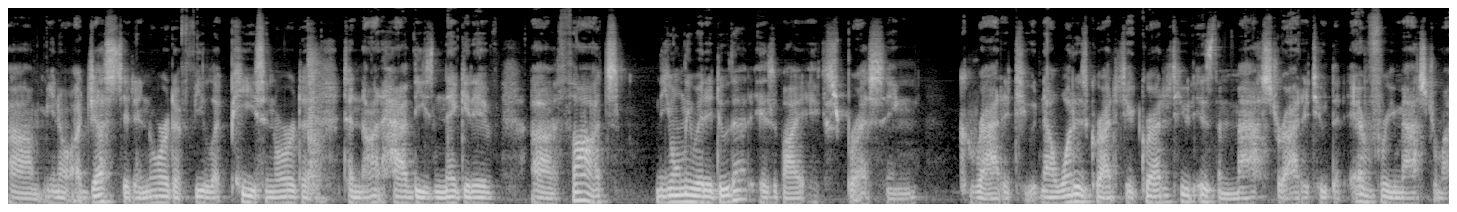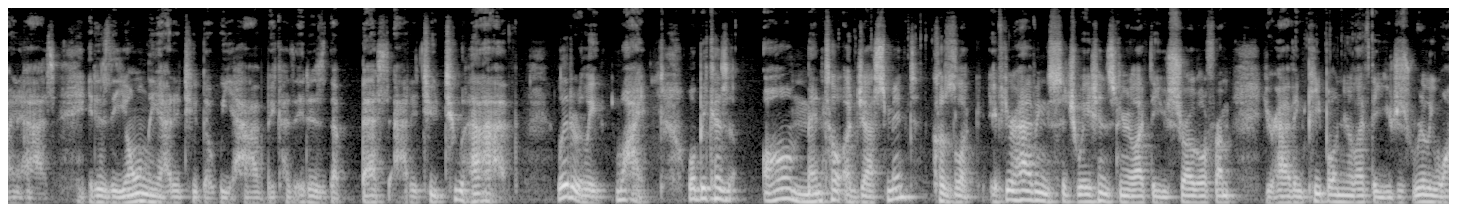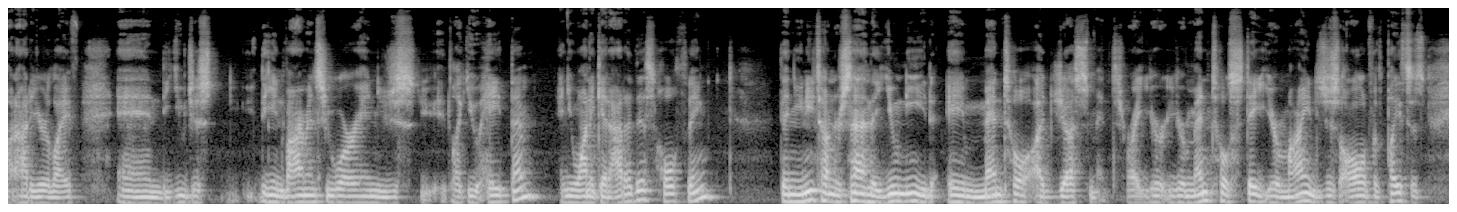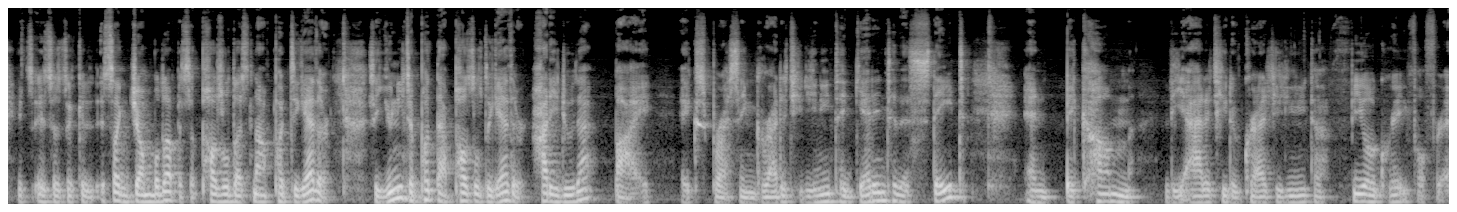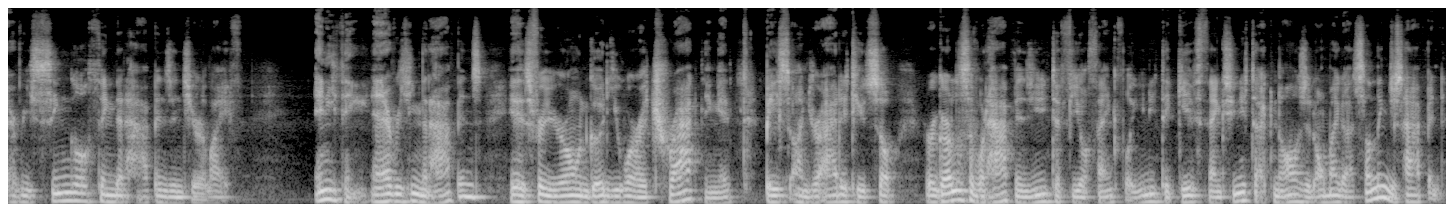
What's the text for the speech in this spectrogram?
um, you know, adjusted, in order to feel at peace, in order to, to not have these negative uh, thoughts, the only way to do that is by expressing gratitude. Now, what is gratitude? Gratitude is the master attitude that every mastermind has. It is the only attitude that we have because it is the best attitude to have. Literally. Why? Well, because all mental adjustment, because look, if you're having situations in your life that you struggle from, you're having people in your life that you just really want out of your life, and you just, the environments you are in, you just, like, you hate them and you want to get out of this whole thing then you need to understand that you need a mental adjustment, right? Your your mental state, your mind is just all over the place. It's it's it's, it's, like, it's like jumbled up. It's a puzzle that's not put together. So you need to put that puzzle together. How do you do that? By expressing gratitude. You need to get into the state and become the attitude of gratitude. You need to feel grateful for every single thing that happens into your life anything and everything that happens it is for your own good. You are attracting it based on your attitude. So regardless of what happens, you need to feel thankful. You need to give thanks. You need to acknowledge that, oh my God, something just happened.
